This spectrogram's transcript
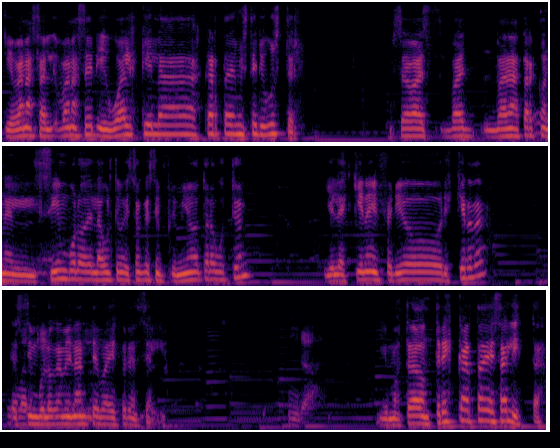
que van a, sal- van a ser igual que las cartas de Mystery Booster o sea va- va- van a estar con el símbolo de la última edición que se imprimió toda la cuestión y en la esquina inferior izquierda el símbolo caminante para diferenciarlo. Ya. Y mostraron tres cartas de esa lista,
